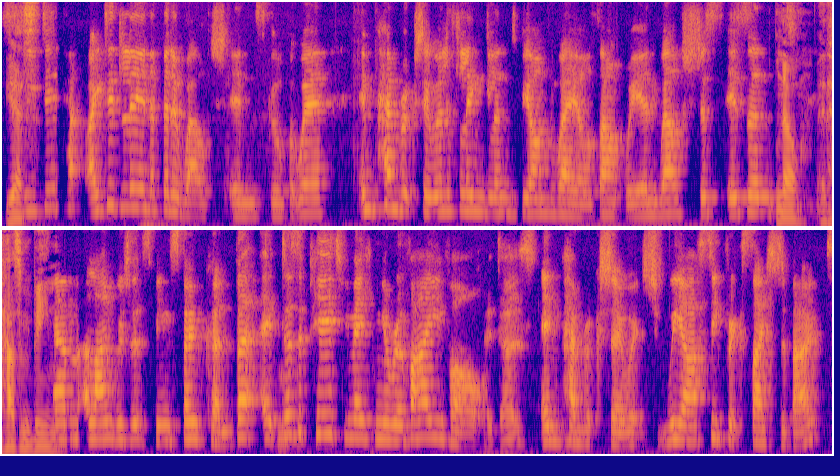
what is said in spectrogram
Yes. We did. Ha- I did learn a bit of Welsh in school, but we're in Pembrokeshire. We're a little England beyond Wales, aren't we? And Welsh just isn't. No, it hasn't been. Um, a language that's been spoken, but it does appear to be making a revival. It does. in Pembrokeshire, which we are super excited about,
